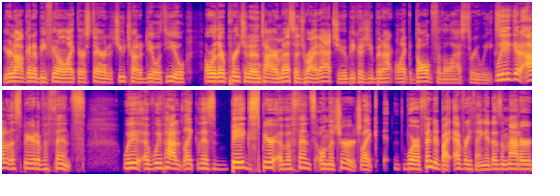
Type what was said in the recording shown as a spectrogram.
you're not going to be feeling like they're staring at you trying to deal with you or they're preaching an entire message right at you because you've been acting like a dog for the last three weeks. we get out of the spirit of offense. We uh, we've had like this big spirit of offense on the church. Like we're offended by everything. It doesn't matter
